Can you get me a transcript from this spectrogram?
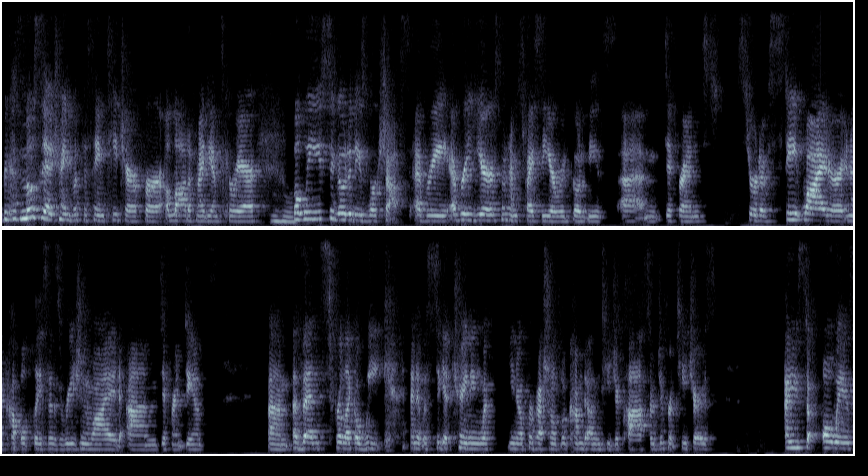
because mostly I trained with the same teacher for a lot of my dance career. Mm-hmm. But we used to go to these workshops every every year, sometimes twice a year. We'd go to these um, different sort of statewide or in a couple places region wide um, different dance um, events for like a week, and it was to get training with you know professionals would come down and teach a class or different teachers. I used to always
